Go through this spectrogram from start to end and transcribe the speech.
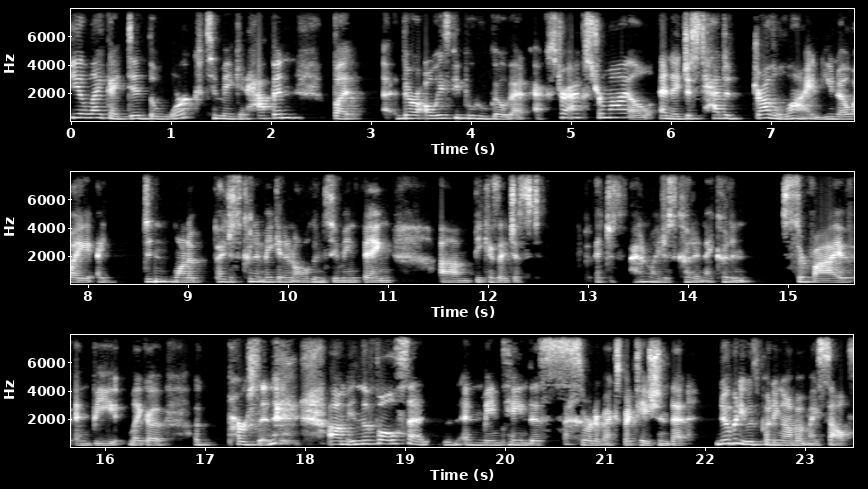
feel like I did the work to make it happen, but there are always people who go that extra extra mile and i just had to draw the line you know i, I didn't want to i just couldn't make it an all consuming thing um, because i just i just i don't know i just couldn't i couldn't survive and be like a, a person um, in the full sense and maintain this sort of expectation that nobody was putting on but myself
